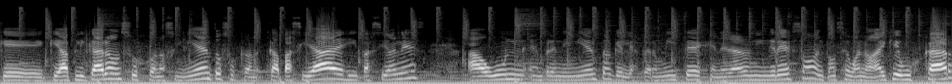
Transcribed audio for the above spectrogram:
que, que aplicaron sus conocimientos, sus capacidades y pasiones a un emprendimiento que les permite generar un ingreso. Entonces, bueno, hay que buscar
